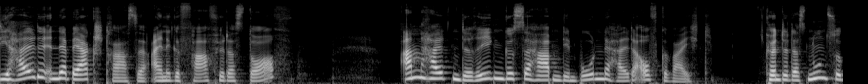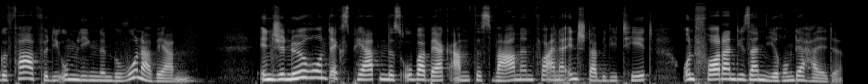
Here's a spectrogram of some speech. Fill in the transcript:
Die Halde in der Bergstraße, eine Gefahr für das Dorf? Anhaltende Regengüsse haben den Boden der Halde aufgeweicht. Könnte das nun zur Gefahr für die umliegenden Bewohner werden? Ingenieure und Experten des Oberbergamtes warnen vor einer Instabilität und fordern die Sanierung der Halde.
